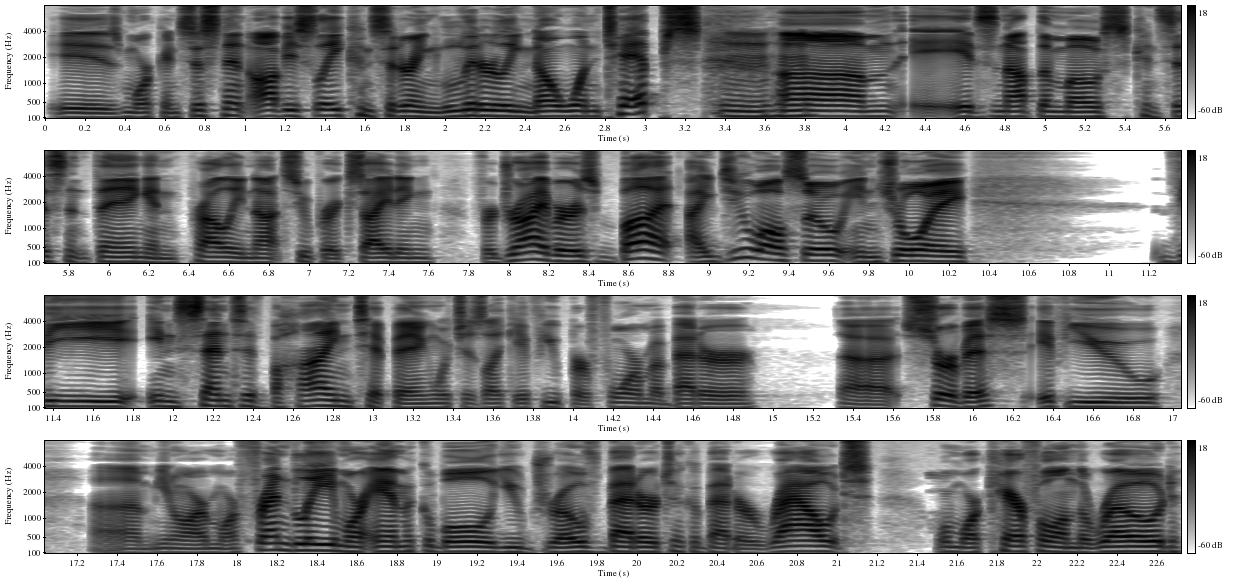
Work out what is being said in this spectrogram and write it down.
is more consistent obviously considering literally no one tips. Um, it's not the most consistent thing and probably not super exciting for drivers but i do also enjoy the incentive behind tipping, which is like if you perform a better uh, service, if you um, you know are more friendly, more amicable, you drove better, took a better route, were more careful on the road,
